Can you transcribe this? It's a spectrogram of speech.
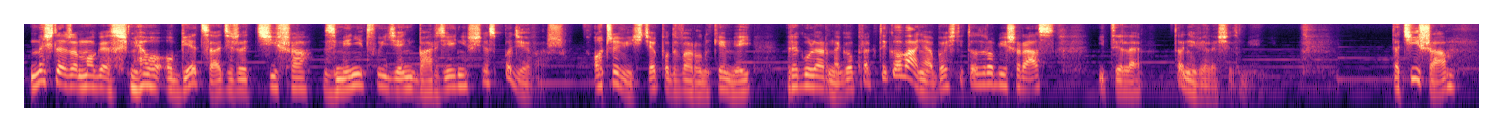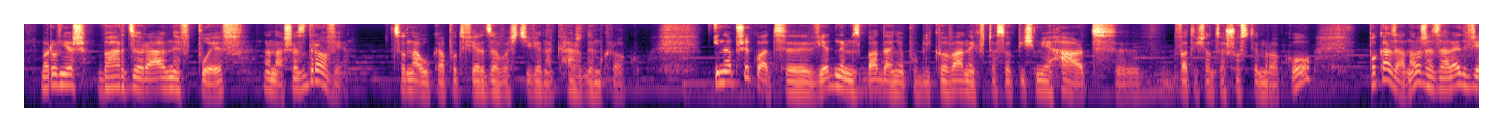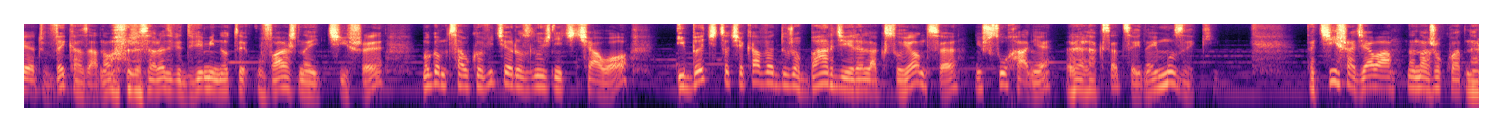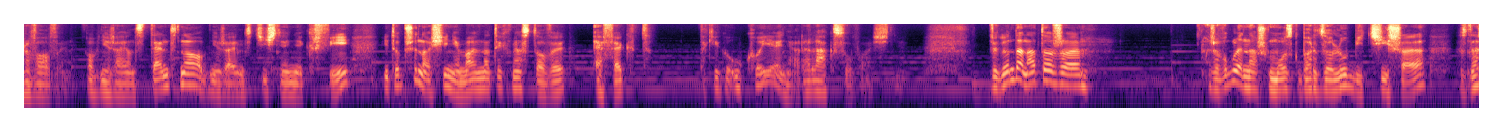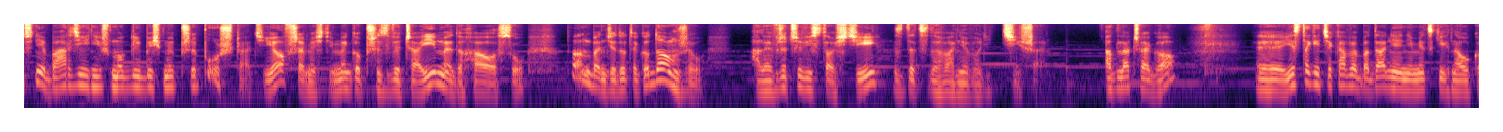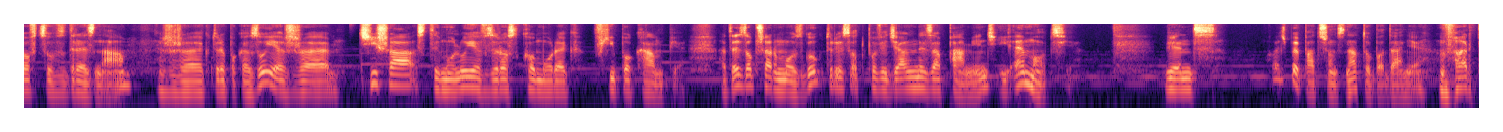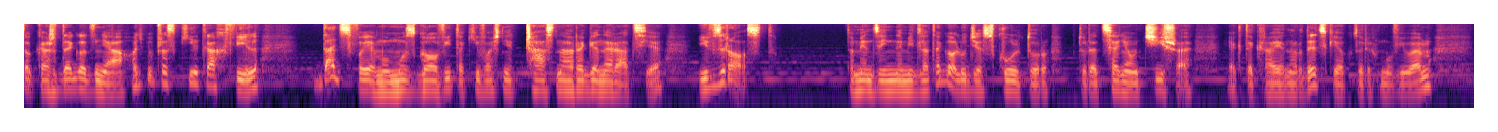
Myślę, że mogę śmiało obiecać, że cisza zmieni Twój dzień bardziej niż się spodziewasz. Oczywiście pod warunkiem jej regularnego praktykowania, bo jeśli to zrobisz raz i tyle, to niewiele się zmieni. Ta cisza ma również bardzo realny wpływ na nasze zdrowie, co nauka potwierdza właściwie na każdym kroku. I na przykład y, w jednym z badań opublikowanych w czasopiśmie Heart y, w 2006 roku pokazano, że zaledwie, wykazano, że zaledwie dwie minuty uważnej ciszy mogą całkowicie rozluźnić ciało i być, co ciekawe, dużo bardziej relaksujące niż słuchanie relaksacyjnej muzyki. Ta cisza działa na nasz układ nerwowy, obniżając tętno, obniżając ciśnienie krwi i to przynosi niemal natychmiastowy efekt takiego ukojenia, relaksu właśnie. Wygląda na to, że, że w ogóle nasz mózg bardzo lubi ciszę znacznie bardziej niż moglibyśmy przypuszczać. I owszem, jeśli my go przyzwyczaimy do chaosu, to on będzie do tego dążył, ale w rzeczywistości zdecydowanie woli ciszę. A dlaczego? E, jest takie ciekawe badanie niemieckich naukowców z Drezna, że, które pokazuje, że cisza stymuluje wzrost komórek w hipokampie, a to jest obszar mózgu, który jest odpowiedzialny za pamięć i emocje. Więc choćby patrząc na to badanie, warto każdego dnia, choćby przez kilka chwil, dać swojemu mózgowi taki właśnie czas na regenerację i wzrost. To między innymi dlatego ludzie z kultur, które cenią ciszę, jak te kraje nordyckie, o których mówiłem,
